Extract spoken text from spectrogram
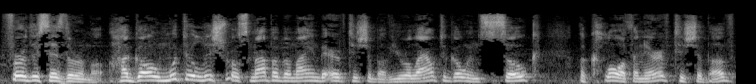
Further says the Rama, Hago muter lishros mapa b'mayim be'erev tishabav. You're allowed to go and soak a cloth, an erev tishabav,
